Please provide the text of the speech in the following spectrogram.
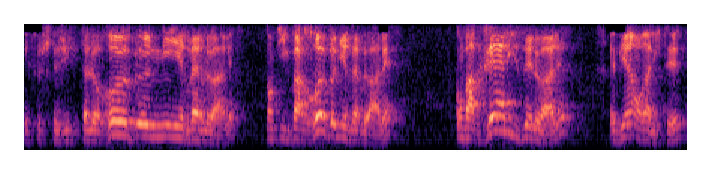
et ce que je dit tout à l'heure, revenir vers le Aleph, quand il va revenir vers le Aleph, qu'on va réaliser le Aleph, eh bien, en réalité,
